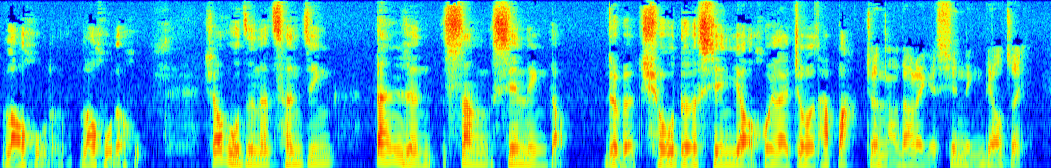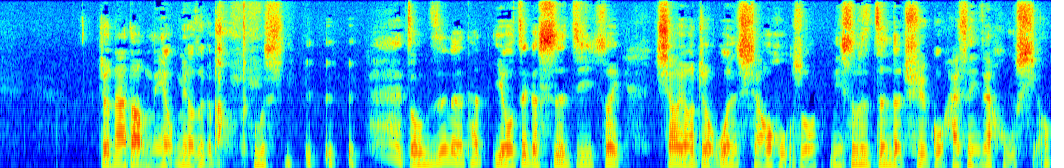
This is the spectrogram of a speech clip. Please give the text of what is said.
老虎的老虎的虎，小虎子呢曾经单人上仙灵岛，这个求得仙药回来救了他爸，就拿到了一个仙灵吊坠，就拿到没有没有这个东西。总之呢，他有这个事迹，所以。逍遥就问小虎说：“你是不是真的去过，还是你在胡淆？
